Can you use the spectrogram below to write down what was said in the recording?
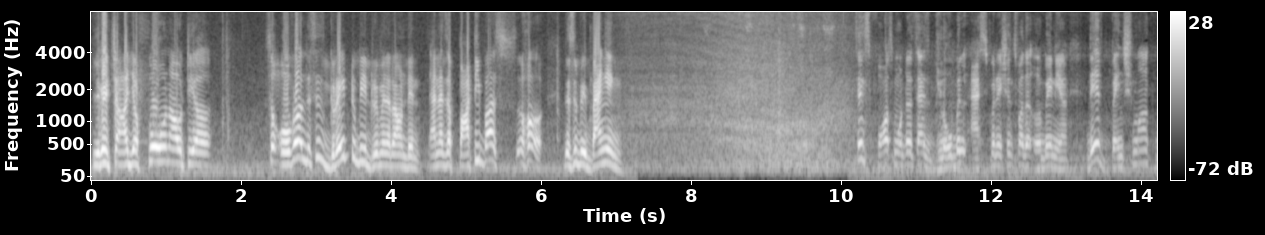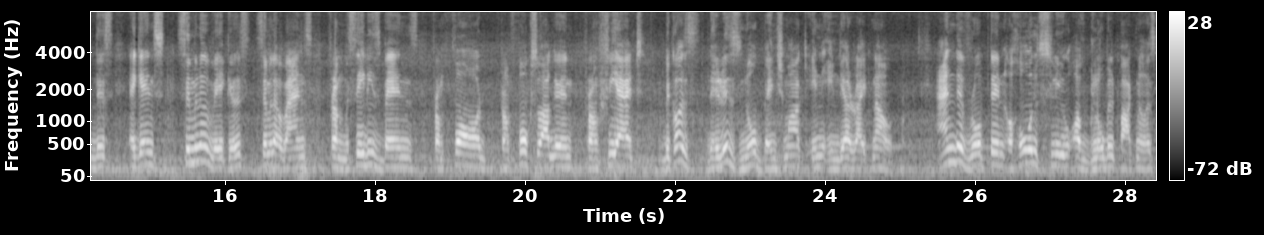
You can charge your phone out here. So overall, this is great to be driven around in. And as a party bus, oh, this will be banging. Since Force Motors has global aspirations for the Urbania, they've benchmarked this against similar vehicles, similar vans from Mercedes-Benz, from Ford, from Volkswagen, from Fiat, because there is no benchmark in India right now. And they've roped in a whole slew of global partners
